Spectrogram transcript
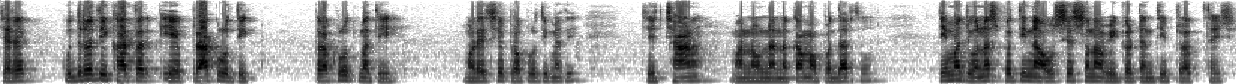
જ્યારે કુદરતી ખાતર એ પ્રાકૃતિક, પ્રકૃતિમાંથી મળે છે, પ્રકૃતિમાંથી. જે છાણ માનવના નકામા પદાર્થો તેમજ વનસ્પતિના અવશેષોના વિઘટનથી પ્રાપ્ત થાય છે.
